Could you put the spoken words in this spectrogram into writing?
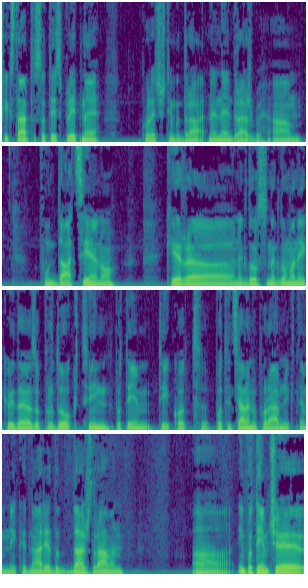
Kickstarter so te spletne, ko rečeš temu, dra, ne, ne dražbe, um, fundacije, no, kjer uh, nekdo, nekdo ima neko idejo za produkt in potem ti kot potencijalen uporabnik tem nekaj denarja daš zraven. Uh, in potem, če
